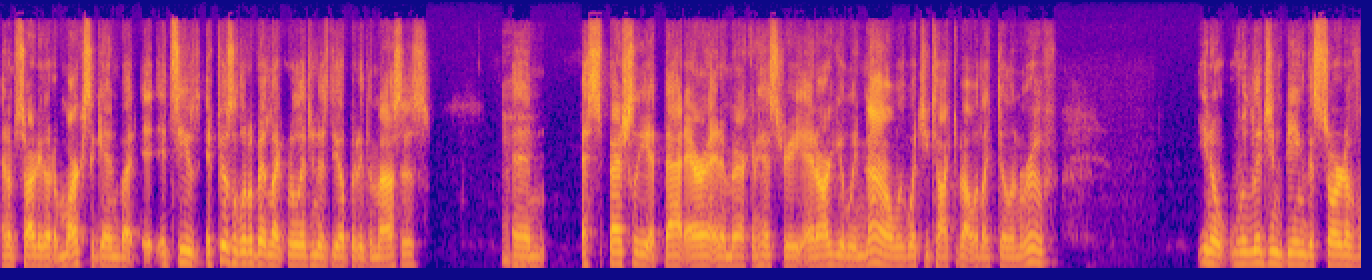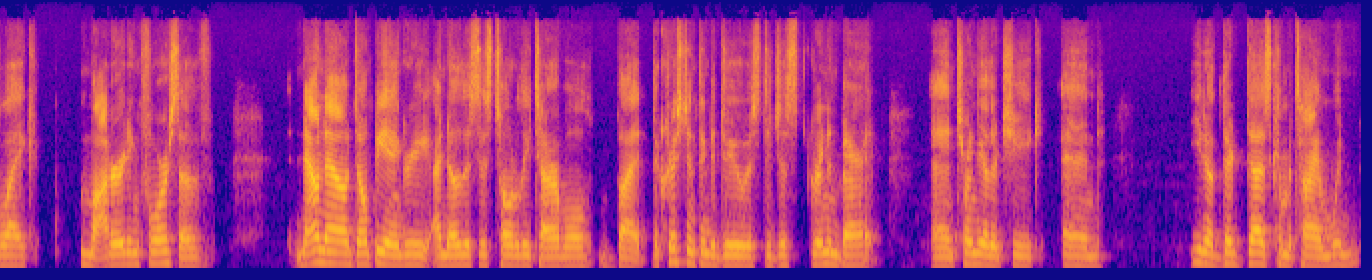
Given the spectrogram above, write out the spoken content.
and i'm sorry to go to marx again but it, it seems it feels a little bit like religion is the opiate of the masses mm-hmm. and especially at that era in american history and arguably now with what you talked about with like Dylann Roof you know religion being the sort of like moderating force of now now don't be angry. I know this is totally terrible but the christian thing to do is to just grin and bear it and turn the other cheek. And you know there does come a time when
